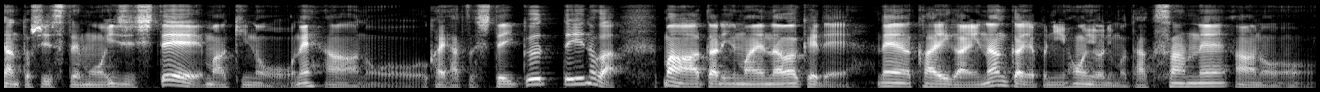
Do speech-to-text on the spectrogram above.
ゃんとシステムを維持して、まあ、機能をね、あの、開発していくっていうのが、まあ、当たり前なわけで、ね、海外なんかやっぱ日本よりもたくさんね、あの、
